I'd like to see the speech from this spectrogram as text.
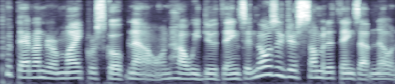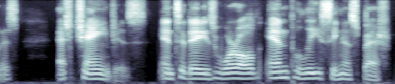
put that under a microscope now on how we do things. And those are just some of the things I've noticed as changes in today's world and policing, especially.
